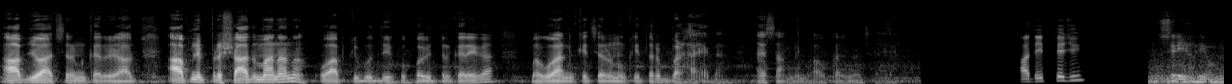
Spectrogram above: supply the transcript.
आप जो आचरण कर रहे हो आप आपने प्रसाद माना ना वो आपकी बुद्धि को पवित्र करेगा भगवान के चरणों की तरफ़ बढ़ाएगा। ऐसा हमें भाव करना चाहिए आदित्य जी। श्री हरिओम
